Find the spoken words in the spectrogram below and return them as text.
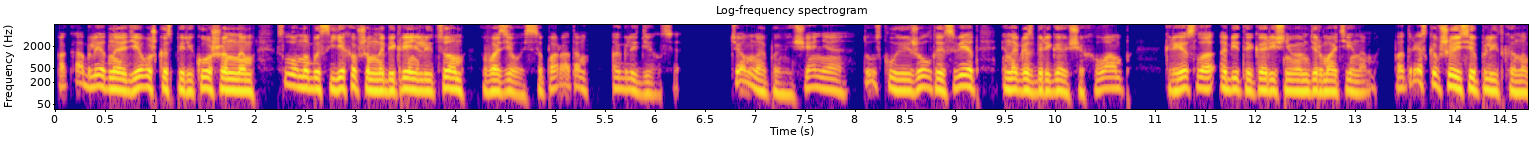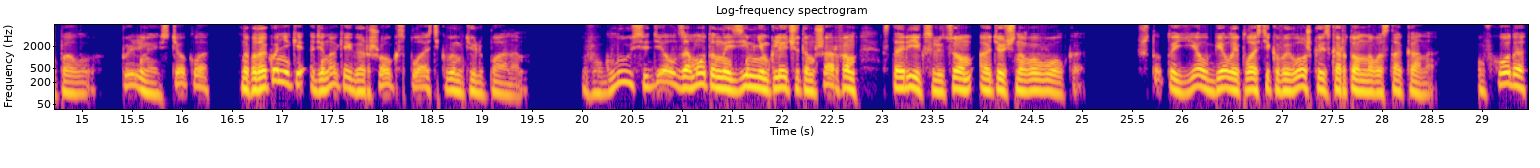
Пока бледная девушка с перекошенным, словно бы съехавшим на бекрень лицом, возилась с аппаратом, огляделся. Темное помещение, тусклый и желтый свет энергосберегающих ламп, кресло, обитое коричневым дерматином, потрескавшаяся плитка на полу, пыльные стекла, на подоконнике одинокий горшок с пластиковым тюльпаном. В углу сидел замотанный зимним клетчатым шарфом старик с лицом отечного волка. Что-то ел белой пластиковой ложкой из картонного стакана. У входа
